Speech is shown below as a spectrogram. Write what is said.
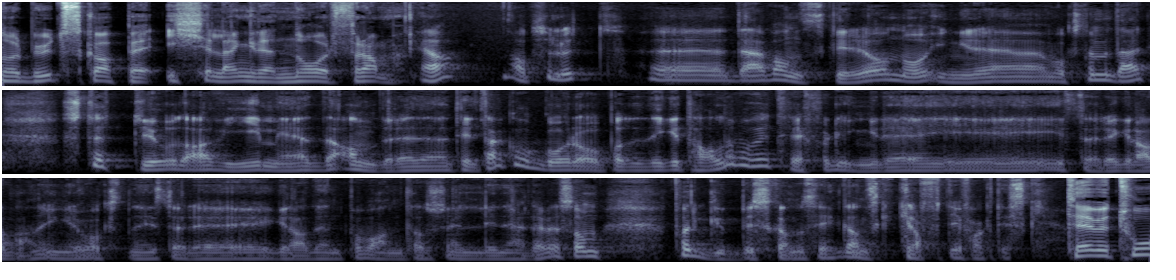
når budskapet ikke lenger når fram. Ja, absolutt. Eh, det er vanskeligere å nå yngre voksne, men der støtter jo da vi med andre tiltak og går over på det digitale, hvor vi treffer de yngre i større grad, yngre voksne i større grad enn på vanlig tradisjonell linjær-TV, som forgubbes, kan du si. Ganske kraftig, faktisk. TV 2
